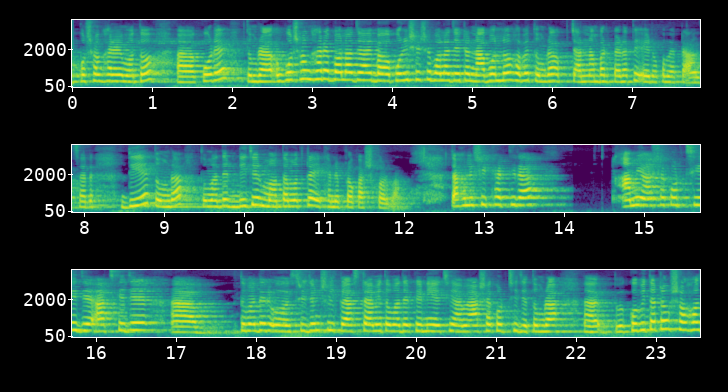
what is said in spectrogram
উপসংহারের মতো করে তোমরা উপসংহারে বলা যায় বা পরিশেষে বলা যায়, এটা না বললেও হবে। তোমরা চার নাম্বার প্যারাতে এরকম একটা আনসার দিয়ে তোমরা তোমাদের নিজের মতামতটা এখানে প্রকাশ করবা। তাহলে শিক্ষার্থীরা আমি আশা করছি যে আজকে যে তোমাদের সৃজনশীল ক্লাসটা আমি তোমাদেরকে নিয়েছি, আমি আশা করছি যে তোমরা কবিতাটাও সহজ,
